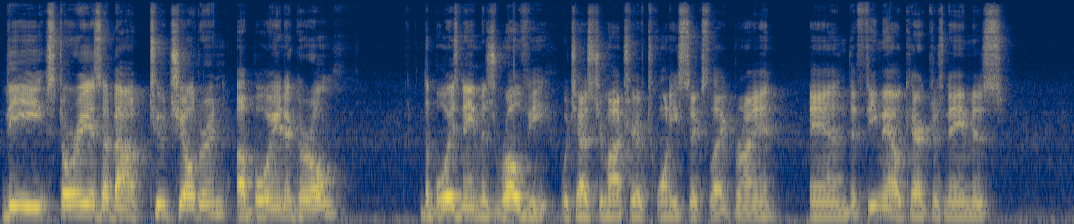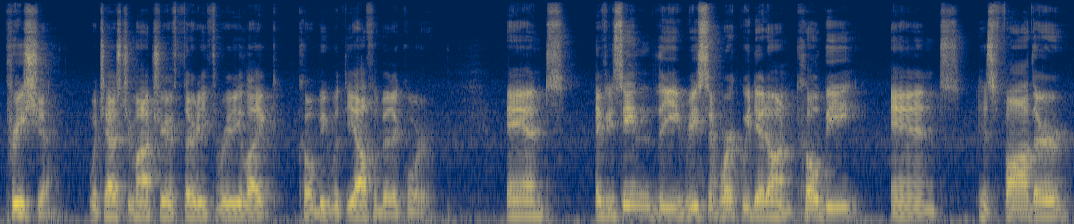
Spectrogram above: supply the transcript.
The story is about two children, a boy and a girl, the boy's name is Rovi, which has gematria of 26 like Bryant, and the female character's name is Prisha, which has gematria of 33 like Kobe with the alphabetic order. And if you've seen the recent work we did on Kobe and his father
